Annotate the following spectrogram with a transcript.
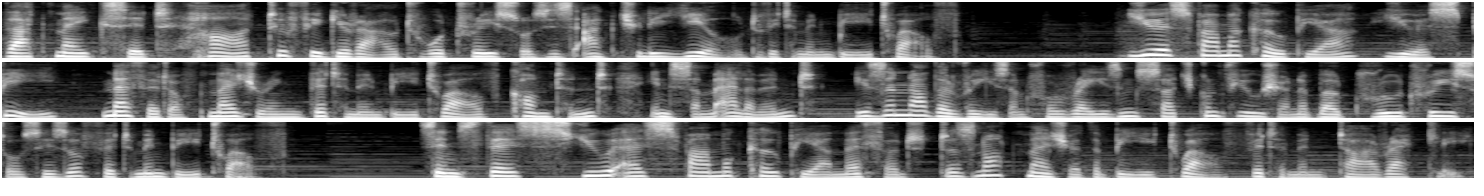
That makes it hard to figure out what resources actually yield vitamin B12. US Pharmacopoeia, USP, method of measuring vitamin B12 content in some element is another reason for raising such confusion about root resources of vitamin B12. since this US pharmacopoeia method does not measure the B12 vitamin directly.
